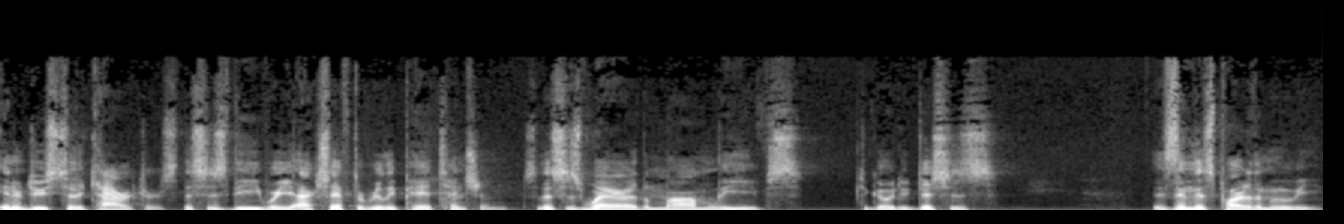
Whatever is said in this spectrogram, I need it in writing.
introduced to the characters. This is the where you actually have to really pay attention. So this is where the mom leaves to go do dishes. Is in this part of the movie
